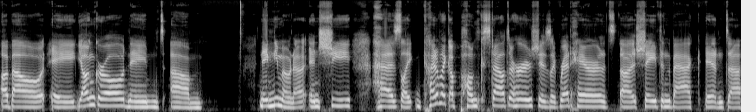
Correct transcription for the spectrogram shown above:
about a young girl named um named Nimona, and she has like kind of like a punk style to her. She has like red hair that's uh, shaved in the back, and uh,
